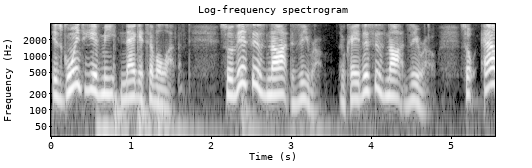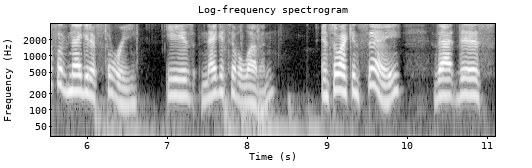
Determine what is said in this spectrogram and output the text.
is going to give me negative 11. So this is not 0. Okay, this is not 0. So f of negative 3 is negative 11. And so I can say that this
